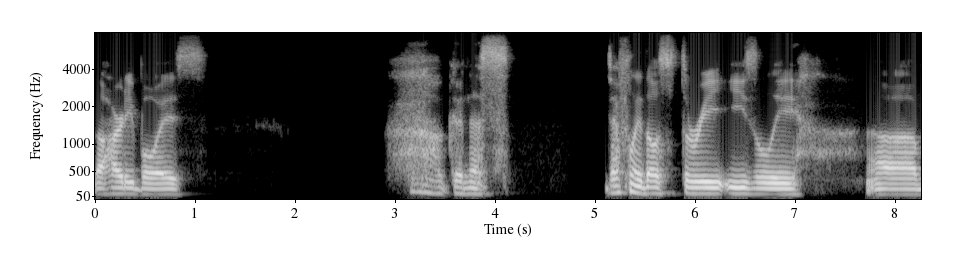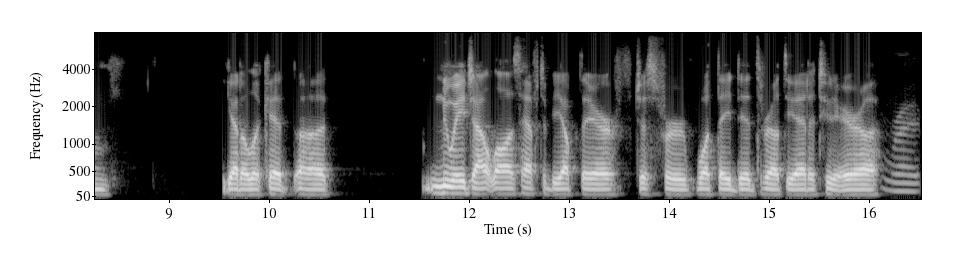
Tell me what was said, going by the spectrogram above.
the Hardy Boys. Oh goodness, definitely those three easily. Um, you got to look at uh, New Age Outlaws have to be up there just for what they did throughout the Attitude Era. Right.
